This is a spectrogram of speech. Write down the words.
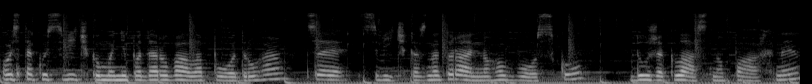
Ось таку свічку мені подарувала подруга. Це свічка з натурального воску. Дуже класно пахне.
